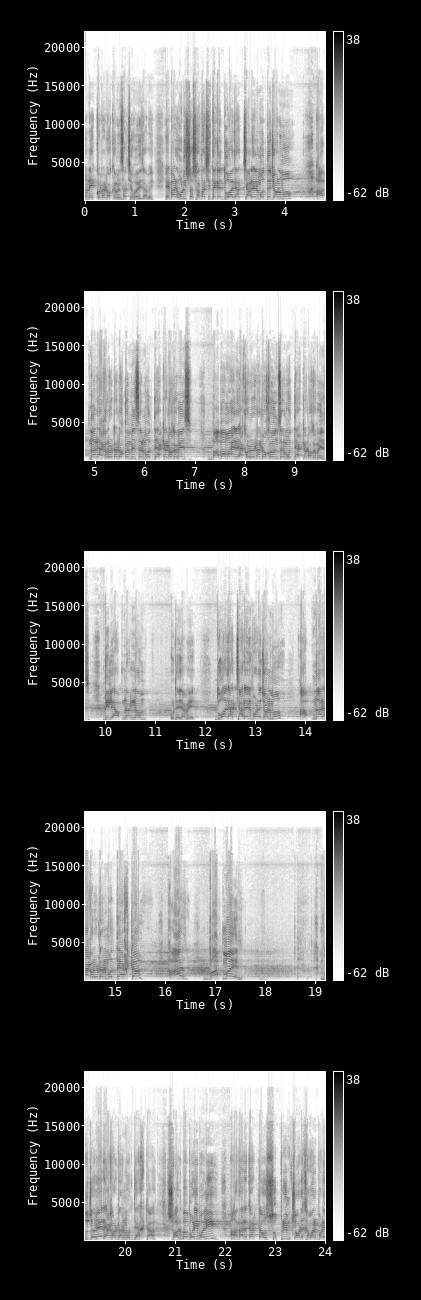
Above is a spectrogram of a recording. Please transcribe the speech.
অনেক কটা ডকুমেন্টস আছে, হয়ে যাবে। এবার উনিশশো সাতাশি থেকে দু হাজার চারের মধ্যে জন্ম। আপনার এগারোটা ডকুমেন্টসের মধ্যে একটা ডকুমেন্টস বাবা মায়ের এগারোটা ডকুমেন্টসের মধ্যে একটা ডকুমেন্টস দিলে আপনার নাম উঠে যাবে। দু হাজার চারের পরে জন্ম, আপনার এগারোটার মধ্যে একটা, আর বাপ মায়ের দুজনের এগারোটার মধ্যে একটা। সর্বোপরি বলি, আধার কার্ডটাও সুপ্রিম চড় খাওয়ার পরে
